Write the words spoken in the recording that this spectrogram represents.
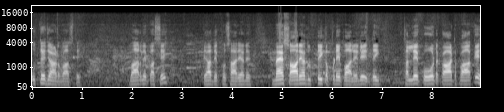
ਉੱਤੇ ਜਾਣ ਵਾਸਤੇ। ਬਾਹਰਲੇ ਪਾਸੇ। ਤੇ ਆ ਦੇਖੋ ਸਾਰਿਆਂ ਨੇ। ਮੈਂ ਸਾਰਿਆਂ ਦੇ ਉੱਤੇ ਹੀ ਕੱਪੜੇ ਪਾ ਲਏ ਨੇ ਇਦਾਂ ਹੀ। ਥੱਲੇ ਕੋਟ, ਕਾਟ ਪਾ ਕੇ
